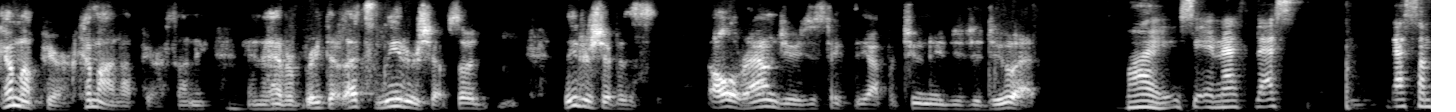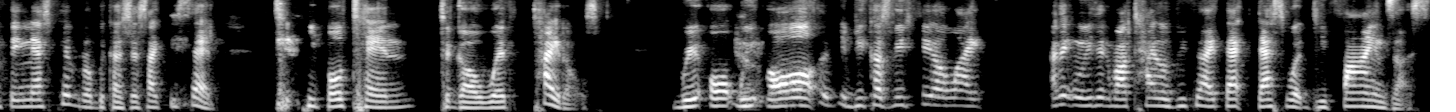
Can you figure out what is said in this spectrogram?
come up here. Come on up here, Sonny," mm-hmm. and have a break there. That's leadership. So leadership is all around you. You just take the opportunity to do it. Right. See, and that's that's that's something that's pivotal because just like you said, t- people tend to go with titles. We all we all because we feel like I think when we think about titles, we feel like that that's what defines us.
